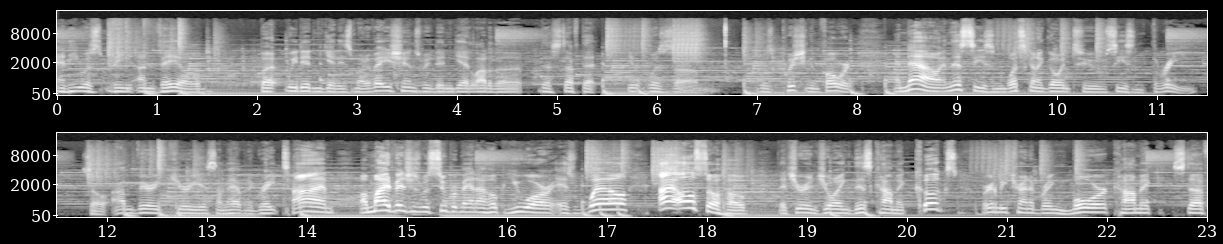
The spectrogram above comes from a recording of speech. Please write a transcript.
and he was being unveiled but we didn't get his motivations. We didn't get a lot of the, the stuff that it was um, was pushing him forward. And now in this season what's going to go into season three so I'm very curious. I'm having a great time on my adventures with Superman. I hope you are as well. I also hope that you're enjoying this comic cooks. We're going to be trying to bring more comic stuff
